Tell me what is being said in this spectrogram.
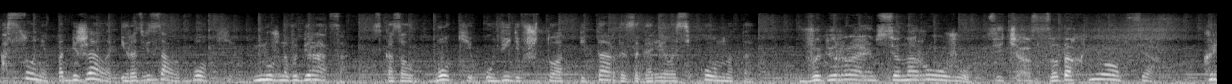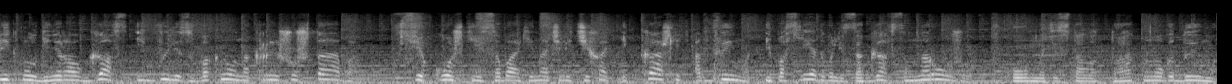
А Соня подбежала и развязала Бокки. «Нужно выбираться», — сказал Бокки, увидев, что от петарды загорелась комната. Выбираемся наружу! Сейчас задохнемся! Крикнул генерал Гавс и вылез в окно на крышу штаба. Все кошки и собаки начали чихать и кашлять от дыма и последовали за Гавсом наружу. В комнате стало так много дыма,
